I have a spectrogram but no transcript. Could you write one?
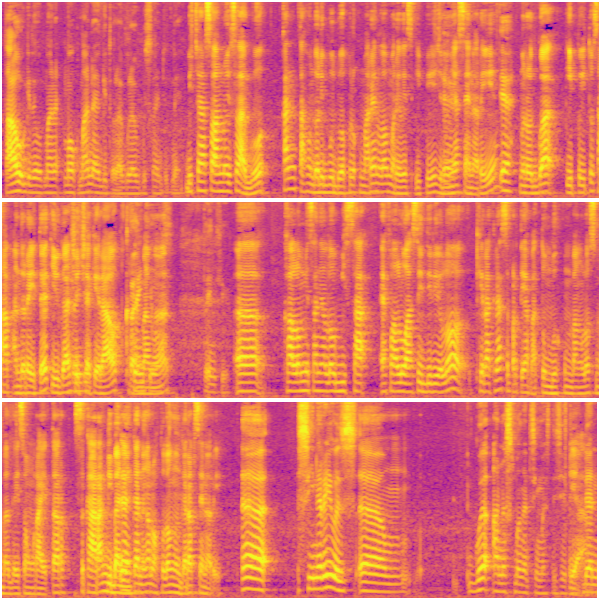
tahu gitu mana, mau ke mana gitu lagu-lagu selanjutnya Bicara soal nulis lagu, kan tahun 2020 kemarin lo merilis EP judulnya Scenery. Yeah. Menurut gua EP itu sangat underrated, you guys should you. check it out, keren Thank you, banget. Mas. thank you Eh, kalau misalnya lo bisa evaluasi diri lo, kira-kira seperti apa tumbuh kembang lo sebagai songwriter sekarang dibandingkan dengan waktu lo ngegarap scenery? Eh, scenery was um, gue honest banget sih mas di situ Iya. dan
